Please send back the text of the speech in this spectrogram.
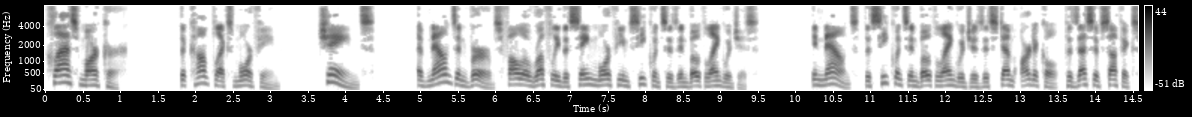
class marker. The complex morpheme chains of nouns and verbs follow roughly the same morpheme sequences in both languages. In nouns, the sequence in both languages is stem, article, possessive suffix,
